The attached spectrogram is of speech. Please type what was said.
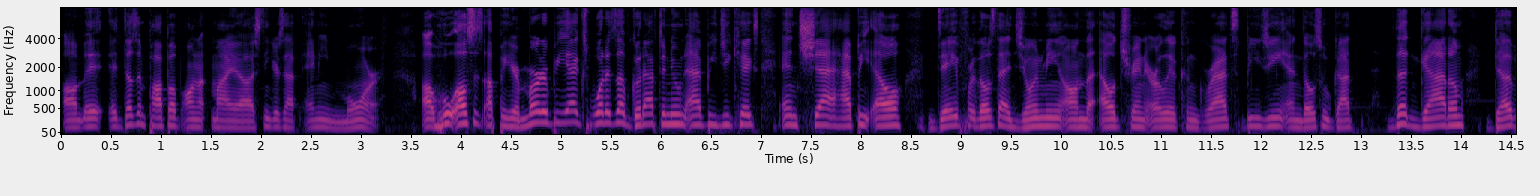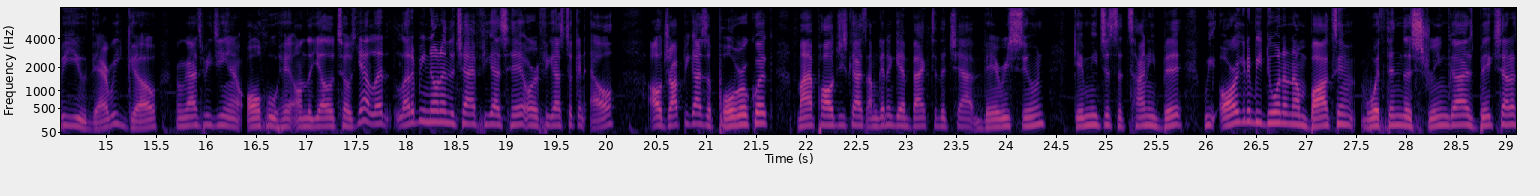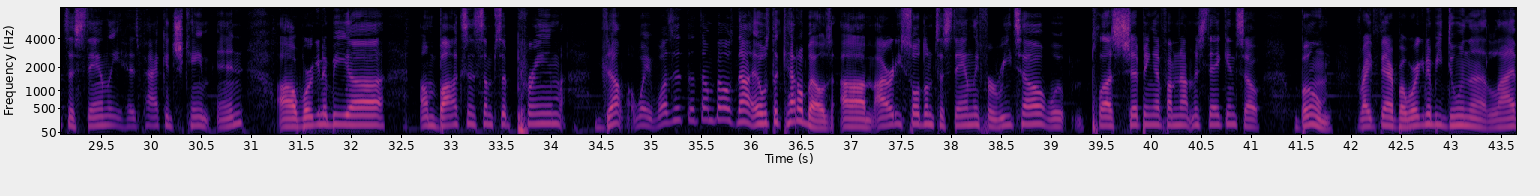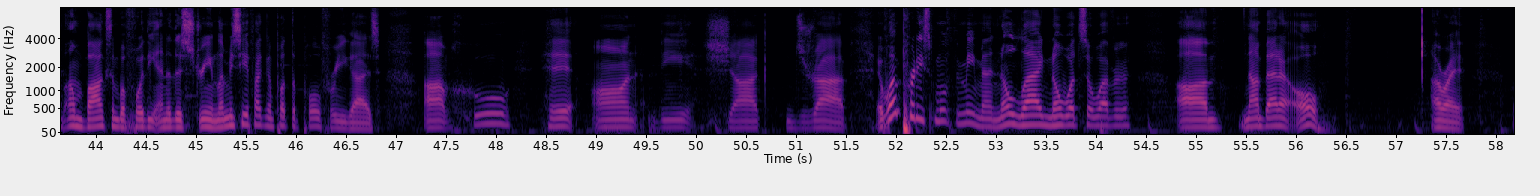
um, it, it doesn't pop up on my uh, sneakers app anymore. Uh, who else is up in here? Murder BX, what is up? Good afternoon at BG Kicks and chat. Happy L day for those that joined me on the L train earlier. Congrats, BG, and those who got the Gotham W. There we go. Congrats, BG, and all who hit on the yellow toes. Yeah, let, let it be known in the chat if you guys hit or if you guys took an L. I'll drop you guys a poll real quick. My apologies, guys. I'm going to get back to the chat very soon. Give me just a tiny bit. We are going to be doing an unboxing within the stream, guys. Big shout out to Stanley. His package came in. Uh, we're going to be uh, unboxing some Supreme Dumb- Wait, was it the dumbbells? No, it was the kettlebells. Um, I already sold them to Stanley for retail plus shipping, if I'm not mistaken. So, boom, right there. But we're gonna be doing the live unboxing before the end of the stream. Let me see if I can put the poll for you guys. Um, who hit on the shock drop? It went pretty smooth for me, man. No lag, no whatsoever. Um, not bad at all. All right.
